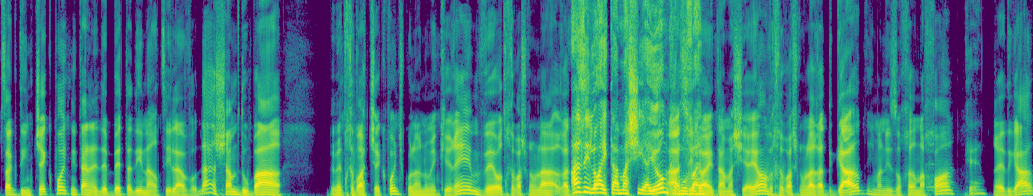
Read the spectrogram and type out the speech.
פסק דין צ'ק פוינט ניתן על ידי בית הדין הארצי לעבודה, שם דובר באמת חברת צ'ק פוינט שכולנו מכירים, ועוד חברה שקוראים לה רד... אז היא לא הייתה מה שהיא היום, אז כמובן. היא לא הייתה מה שהיא היום, וחברה שקוראים לה רדגרד, אם אני זוכר נכון, כן. רדגרד.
